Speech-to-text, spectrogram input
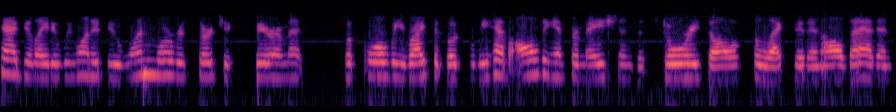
tabulated. We want to do one more research experiment before we write the book. We have all the information, the stories all collected, and all that. And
